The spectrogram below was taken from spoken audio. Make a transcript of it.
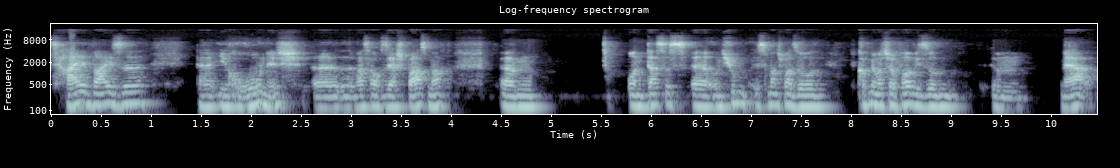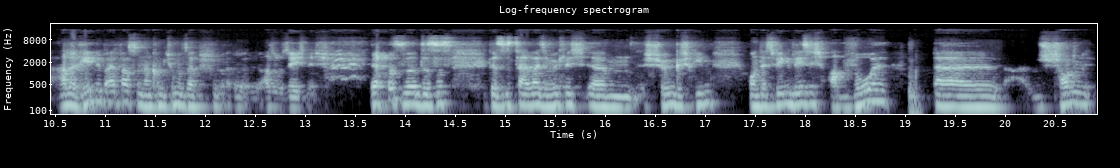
teilweise äh, ironisch, äh, was auch sehr Spaß macht. Ähm, und das ist, äh, und Hume ist manchmal so, kommt mir manchmal vor wie so ein, ähm, naja, alle reden über etwas und dann kommt Hume und sagt, äh, also sehe ich nicht. also das ist, das ist teilweise wirklich ähm, schön geschrieben. Und deswegen lese ich, obwohl äh, schon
